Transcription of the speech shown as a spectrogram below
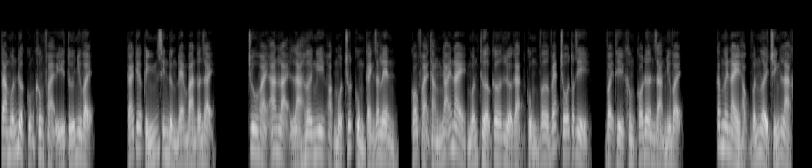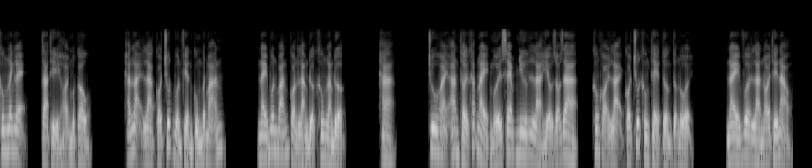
Ta muốn được cũng không phải ý tứ như vậy. Cái kia kính xin đừng đem ban đơn dạy. Chu hoài an lại là hơi nghi hoặc một chút cùng cảnh giác lên, có phải thằng nhãi này muốn thừa cơ lừa gạt cùng vơ vét chỗ tốt gì? Vậy thì không có đơn giản như vậy. Các ngươi này học vấn người chính là không lanh lẹ, ta thì hỏi một câu hắn lại là có chút buồn phiền cùng bất mãn. Này buôn bán còn làm được không làm được? Ha. Chu hoài an thời khắc này mới xem như là hiểu rõ ra, không khỏi lại có chút không thể tưởng tượng nổi. Này vừa là nói thế nào?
